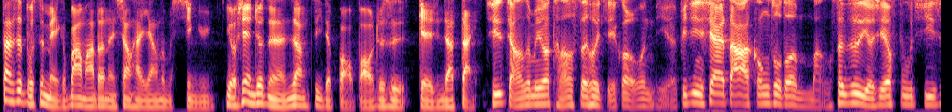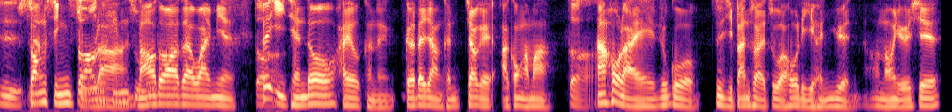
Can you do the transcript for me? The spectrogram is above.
但是不是每个爸妈都能像他一样那么幸运？有些人就只能让自己的宝宝就是给人家带。其实讲到这边又谈到社会结构的问题了。毕竟现在大家工作都很忙，甚至有些夫妻是双薪族啦，然后都要在外面，啊、所以以前都还有可能隔代讲，可能交给阿公阿妈。对啊。那后来如果自己搬出来住啊，或离很远，然后有一些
